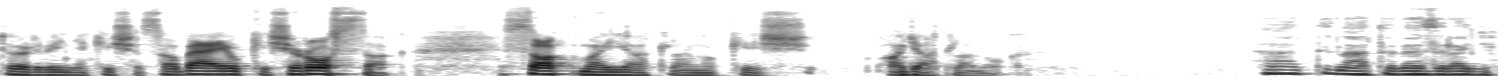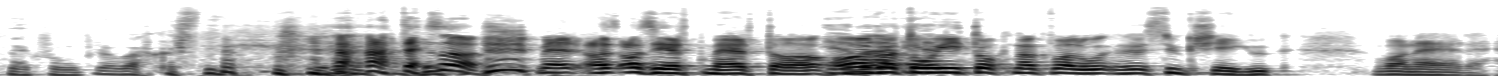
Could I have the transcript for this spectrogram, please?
törvények és a szabályok, és rosszak, szakmaiatlanok és agyatlanok. Hát látod, ezzel együtt meg fogunk próbálkozni. hát ez a, mert az, azért, mert a hallgatóitoknak való szükségük van erre.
